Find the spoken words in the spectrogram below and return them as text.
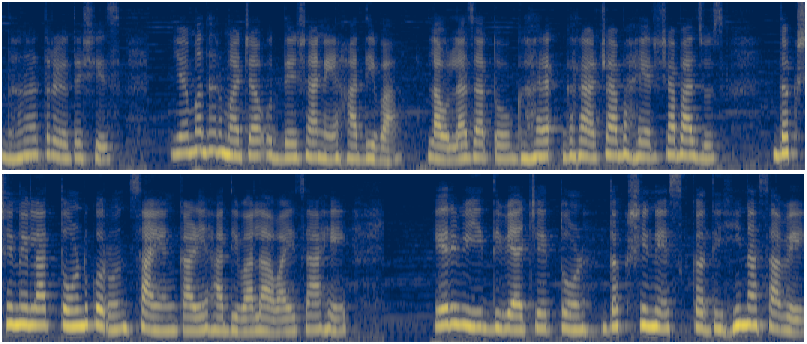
धनत्रयोदशीस यमधर्माच्या उद्देशाने हा दिवा लावला जातो. घर घराच्या बाहेरच्या बाजूस दक्षिणेला तोंड करून सायंकाळी हा दिवा लावायचा आहे. एरवी दिव्याचे तोंड दक्षिणेस कधीही नसावे.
